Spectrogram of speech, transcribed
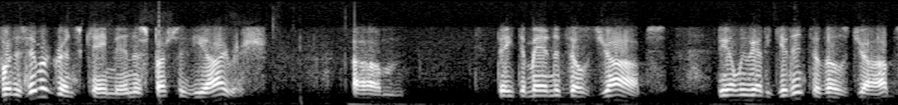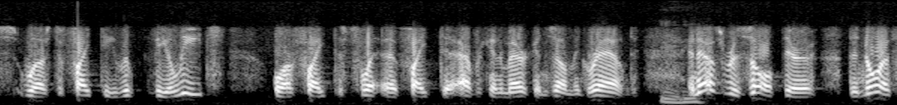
But as immigrants came in, especially the Irish, um, they demanded those jobs. The only way to get into those jobs was to fight the the elites or fight the uh, fight the African Americans on the ground. Mm-hmm. And as a result, there the North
